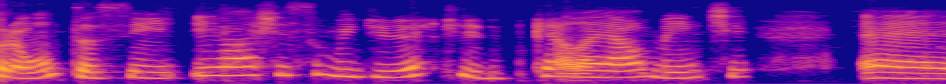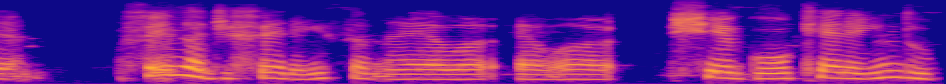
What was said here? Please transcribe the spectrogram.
pronta, assim. E eu acho isso muito divertido, porque ela realmente é, fez a diferença, né? Ela, ela chegou querendo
